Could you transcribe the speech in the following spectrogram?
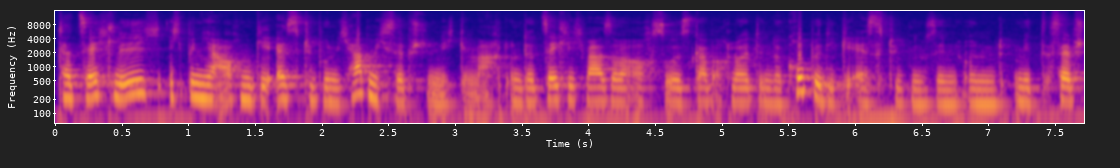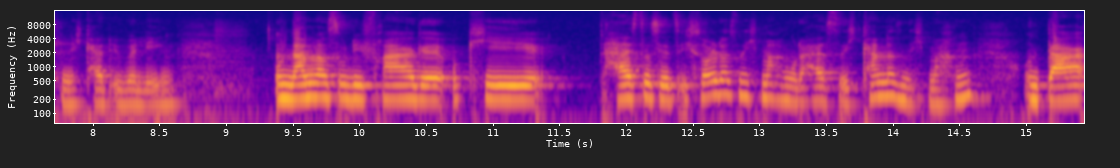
tatsächlich, ich bin ja auch ein GS-Typ und ich habe mich selbstständig gemacht. Und tatsächlich war es aber auch so, es gab auch Leute in der Gruppe, die GS-Typen sind und mit Selbstständigkeit überlegen. Und dann war so die Frage, okay, heißt das jetzt, ich soll das nicht machen oder heißt das, ich kann das nicht machen? Und da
